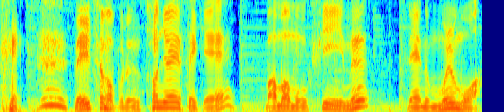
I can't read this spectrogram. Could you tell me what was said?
네이처가 부른 소녀의 세계, 마마무 휘인의 내 눈물 모아.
